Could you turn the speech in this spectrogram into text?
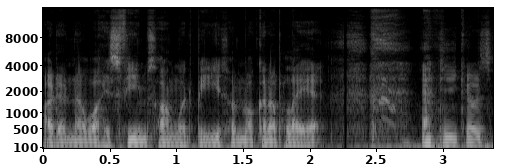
I don't know what his theme song would be, so I'm not going to play it. and he goes,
